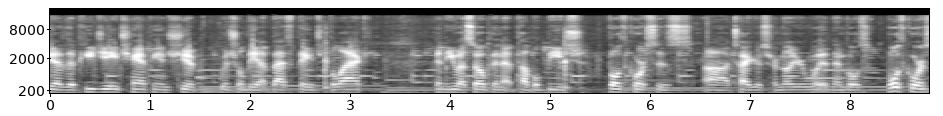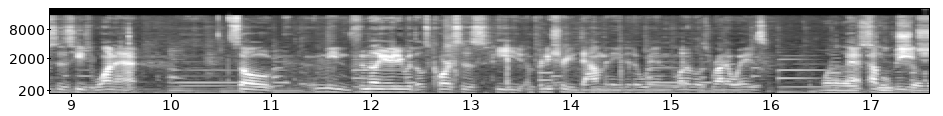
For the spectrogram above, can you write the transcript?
we have the PGA Championship, which will be at Bethpage Black, and the U.S. Open at Pebble Beach. Both courses uh, Tiger's familiar with, and both both courses he's won at. So, I mean, familiarity with those courses, he I'm pretty sure he dominated a win, one of those runaways one of at Pebble Beach,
